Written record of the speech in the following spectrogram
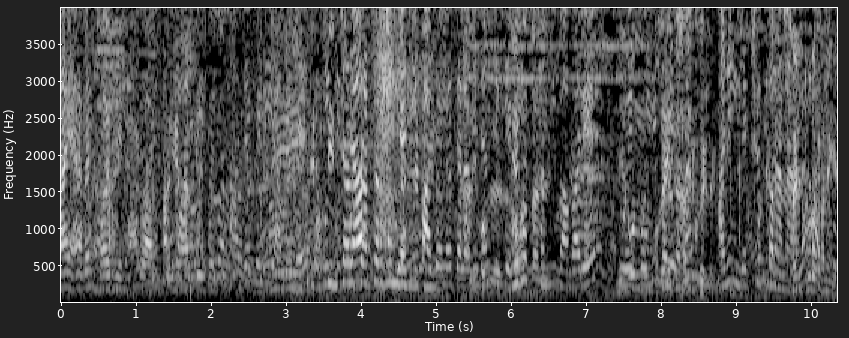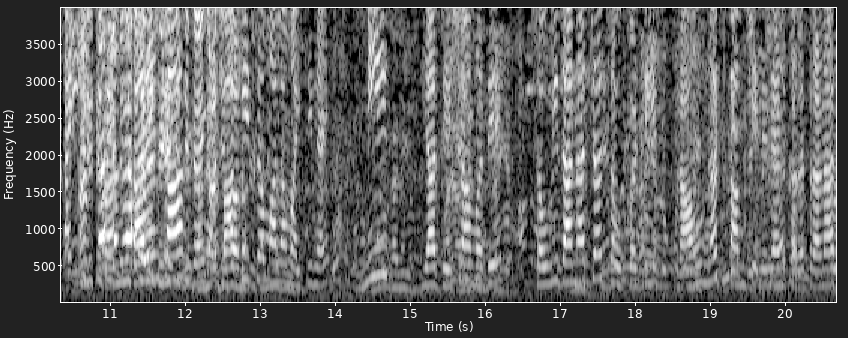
I haven't heard it so I will not be able to माझ्याकडे आलेलं आहे. तर मी तिथल्या ज्यांनी पाठवलं त्याला विनंती केली. की बाबा रे तू हे पोलीस स्टेशन आणि इलेक्शन कमिशनला पाठव कारण का बाकीचं मला माहिती नाही. मी या देशामध्ये संविधानाच्या चौकटीत राहूनच काम केलेलं आणि करत राहणार.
